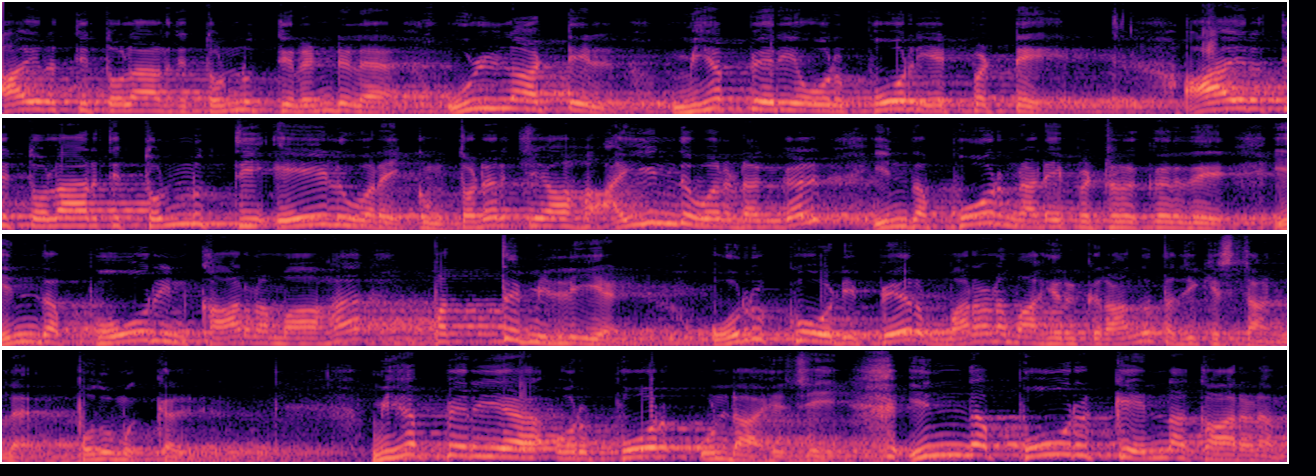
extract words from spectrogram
ஆயிரத்தி தொள்ளாயிரத்தி தொண்ணூற்றி ரெண்டில் உள்நாட்டில் மிகப்பெரிய ஒரு போர் ஏற்பட்டு ஆயிரத்தி தொள்ளாயிரத்தி தொண்ணூற்றி ஏழு வரைக்கும் தொடர்ச்சியாக ஐந்து வருடங்கள் இந்த போர் நடைபெற்றிருக்கிறது. இந்த போரின் காரணமாக பத்து மில்லியன் ஒரு கோடி பேர் மரணமாக இருக்கிறாங்க தஜிகிஸ்தானில் பொதுமக்கள். மிகப்பெரிய ஒரு போர் உண்டாகிச்சு. இந்த போருக்கு என்ன காரணம்?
